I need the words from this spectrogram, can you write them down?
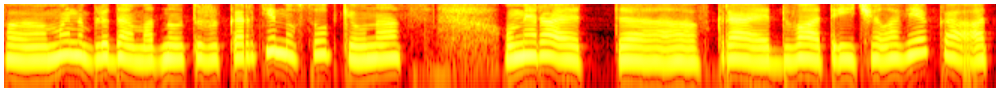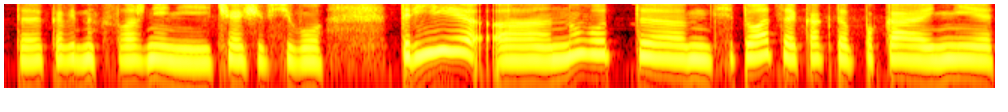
э, мы наблюдаем одну и ту же картину. В сутки у нас умирает в крае 2-3 человека от э, ковидных осложнений, чаще всего 3. Ну вот ситуация как-то пока не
